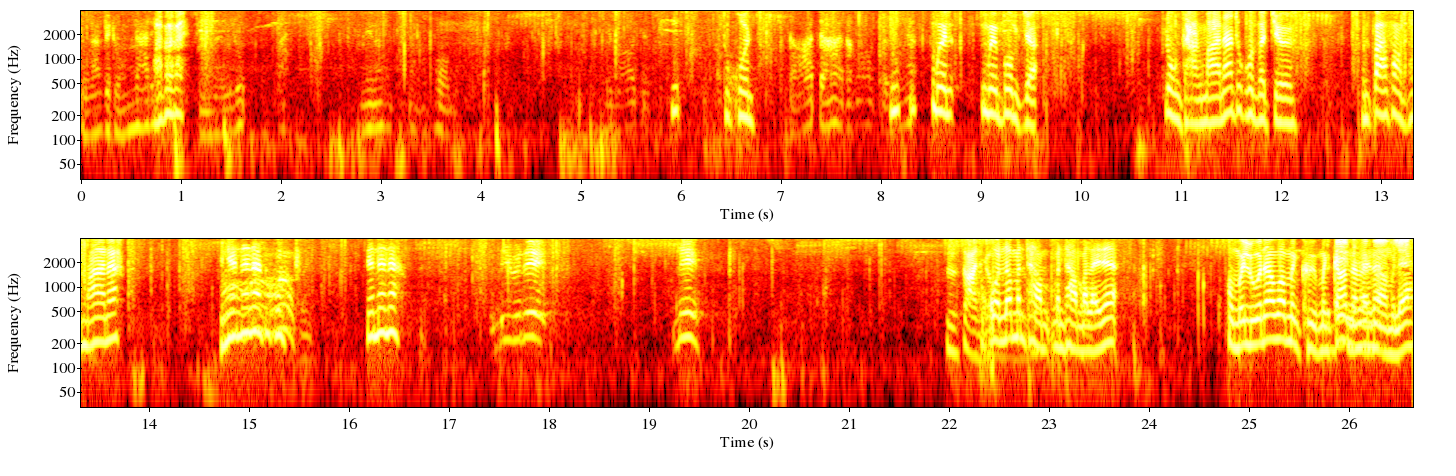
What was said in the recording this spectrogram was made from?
ตรงนั้นไปดูข้างหน้าดิไปไปไป มีอะไรไม่รู้ไปนี่นะครับผมทุกคนจ้าจ้าทั้งห้องเจอเหมือนเหมือนผมจะหลงทางมานะ ทุกคนมาเจอมันป่าฝั่งพม่านะเนี่ยนะนะทุกคนเนี่ยนะนะดีพี่ดีดีสื่อสารทุกคนแล้วมันทำมันทำอะไรเนี่ย ผมไม่รู้นะว่ามันคือมันก้านอะไรนะมาแล้ว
